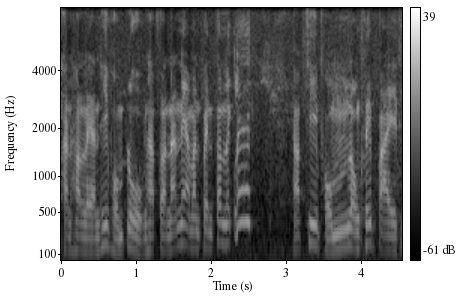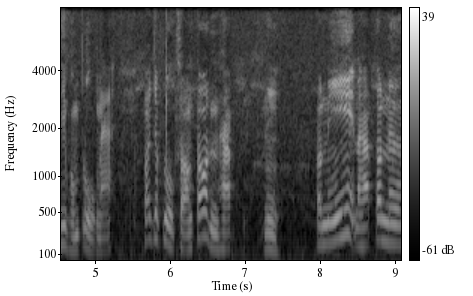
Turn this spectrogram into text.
พันธุ์ฮอลแลนด์ที่ผมปลูกนะครับ ตอนนั้นเนี่ยมันเป็นต้นเล็กๆ ครับ ที่ผมลงคลิปไปที่ผมปลูกนะ ก็จะปลูกสองต้นครับ นี่ต้นนี้นะครับ ต้นหนึ่ง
